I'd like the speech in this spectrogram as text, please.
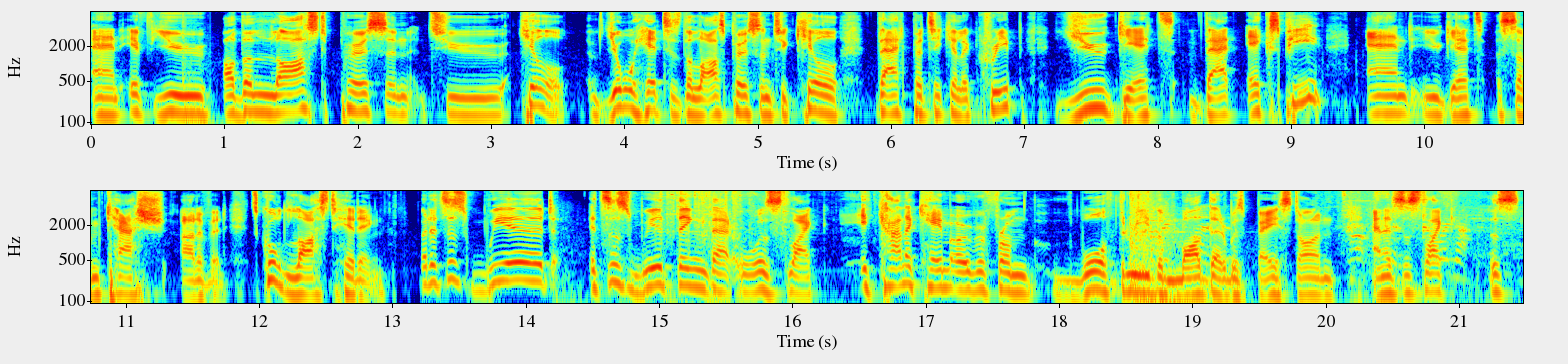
And if you are the last person to kill, your hit is the last person to kill that particular creep, you get that XP and you get some cash out of it. It's called last hitting. But it's this weird, it's this weird thing that was like it kind of came over from War 3, the mod that it was based on, and it's just like this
